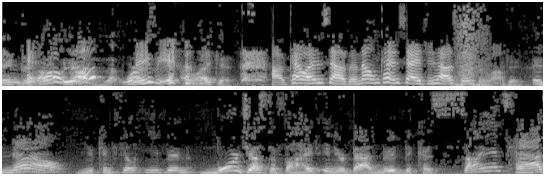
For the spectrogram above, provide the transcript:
Angry. Oh yeah, that works. Maybe. I like it. 好，开玩笑的。那我们看下一句，他说什么？ Okay. And now you can feel even more justified in your bad mood because science has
